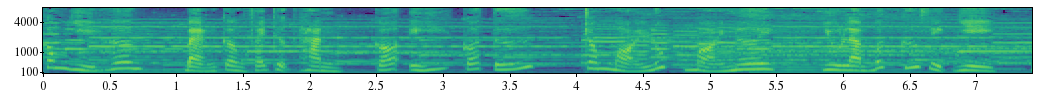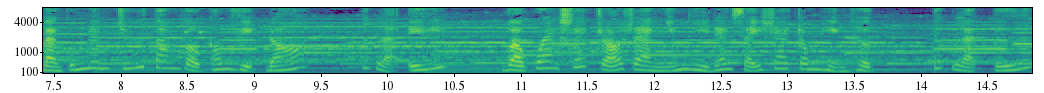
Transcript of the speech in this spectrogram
không gì hơn, bạn cần phải thực hành, có ý, có tứ, trong mọi lúc, mọi nơi. Dù làm bất cứ việc gì, bạn cũng nên chú tâm vào công việc đó, tức là ý, và quan sát rõ ràng những gì đang xảy ra trong hiện thực, tức là tứ.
